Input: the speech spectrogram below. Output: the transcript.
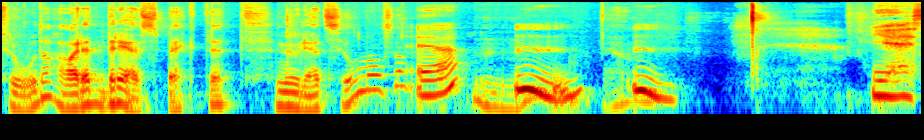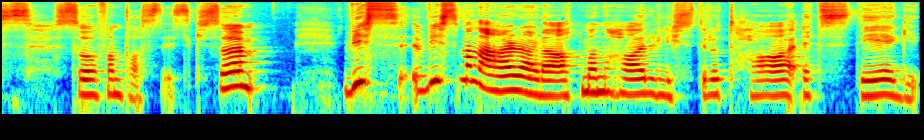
Tro det har et bredspektet mulighetsrom, altså. Ja. Mm. Mm. Yes. Så fantastisk. Så hvis, hvis man er der da at man har lyst til å ta et steg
